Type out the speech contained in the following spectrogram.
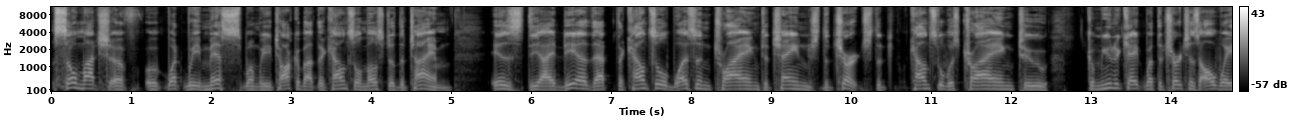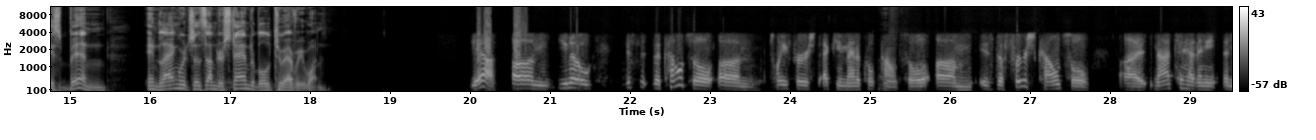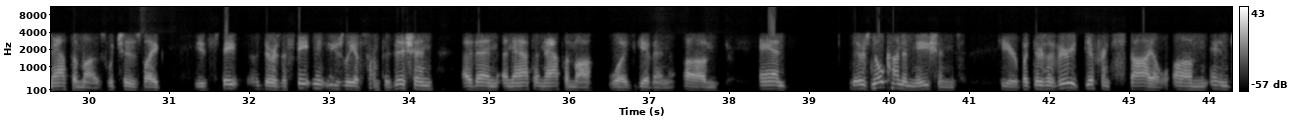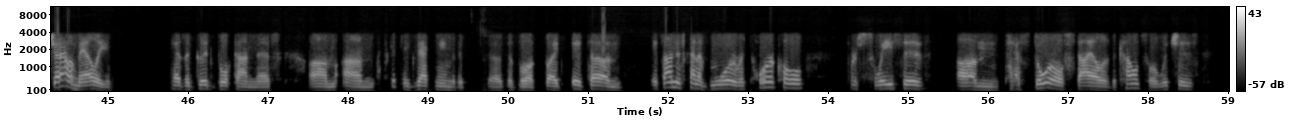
so much of what we miss when we talk about the council most of the time is the idea that the council wasn't trying to change the church. The council was trying to communicate what the church has always been in language that's understandable to everyone. Yeah. Um, you know, this, the council, um, 21st Ecumenical Council, um, is the first council uh, not to have any anathemas, which is like you state there's a statement usually of some position and then anathema was given. Um, and there's no condemnations here, but there's a very different style. Um, and John O'Malley has a good book on this. Um, um, I forget the exact name of the, uh, the book, but it's um, it's on this kind of more rhetorical, persuasive, um, pastoral style of the council, which is,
